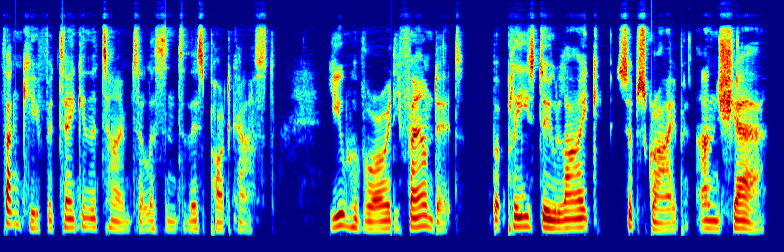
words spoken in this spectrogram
Thank you for taking the time to listen to this podcast. You have already found it, but please do like, subscribe, and share.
